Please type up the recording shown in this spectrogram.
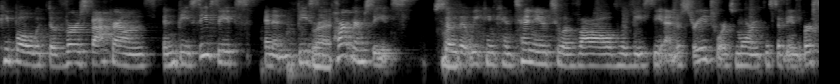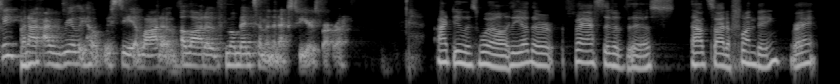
people with diverse backgrounds in VC seats and in VC right. partner seats so right. that we can continue to evolve the VC industry towards more inclusivity and diversity. And I, I really hope we see a lot of a lot of momentum in the next two years, Barbara. I do as well. The other facet of this outside of funding, right,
